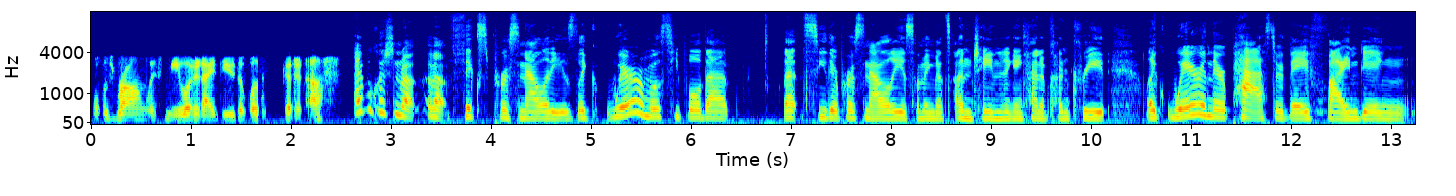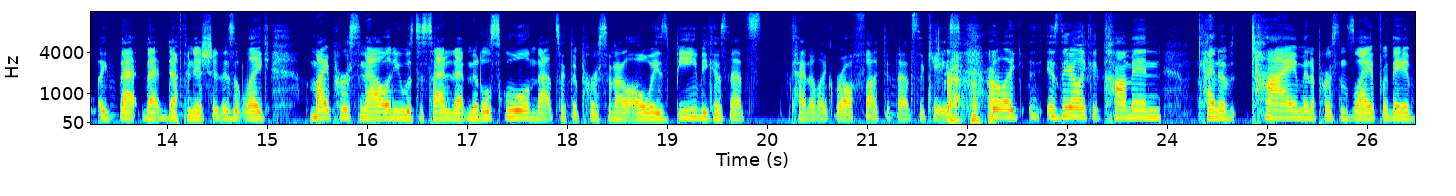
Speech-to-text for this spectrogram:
what was wrong with me? What did I do that wasn't good enough? I have a question about about fixed personalities. Like, where are most people that that see their personality as something that's unchanging and kind of concrete like where in their past are they finding like that that definition? Is it like my personality was decided at middle school and that's like the person i'll always be? Because that's kind of like we're all fucked if that's the case. But like is there like a common kind of time in a person's life where they have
